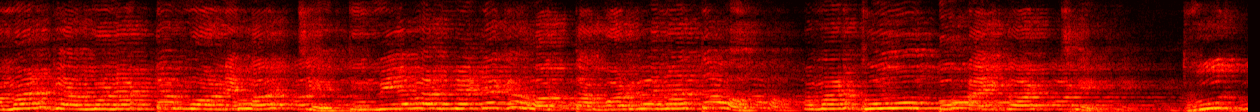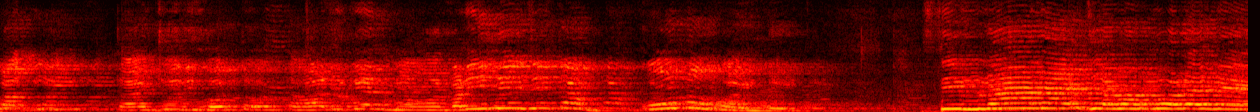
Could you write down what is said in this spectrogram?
আমার কেমন একটা মনে হচ্ছে। তুমি আবার মেয়েটাকে হত্যা করবে না তো আমার খুব ভয় করছে ধূর পাগলি তাই যদি হতো তাহলে কি আর মামার বাড়ি নিয়ে যেতাম? কোনো ভয় নেই। সিমরান আর জামা পরে নে।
